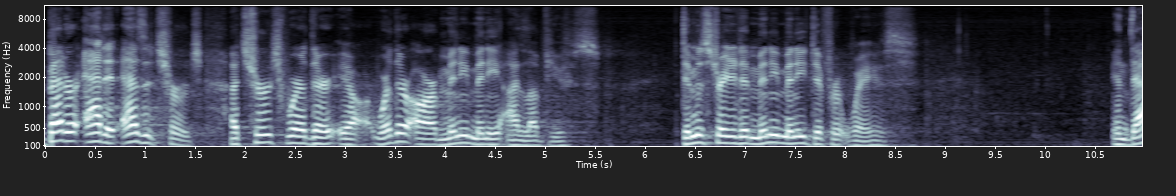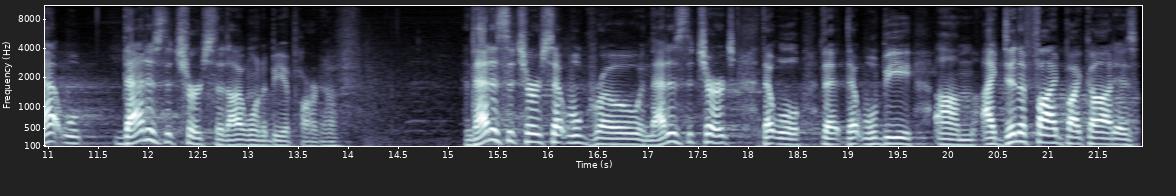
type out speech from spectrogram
better at it as a church, a church where there, are, where there are many, many I love yous, demonstrated in many, many different ways. And that, will, that is the church that I want to be a part of. And that is the church that will grow, and that is the church that will, that, that will be um, identified by God as,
